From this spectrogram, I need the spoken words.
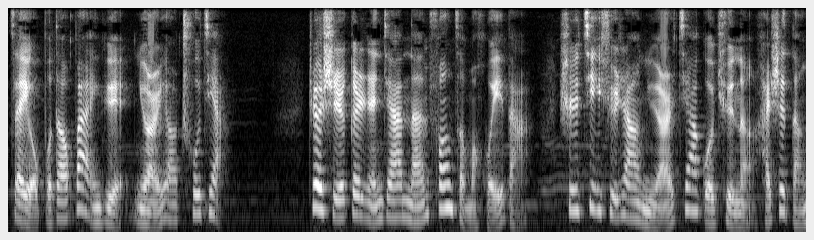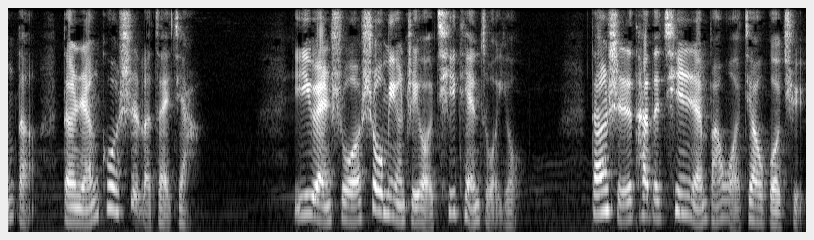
再有不到半月，女儿要出嫁。这时跟人家男方怎么回答？是继续让女儿嫁过去呢，还是等等等人过世了再嫁？医院说寿命只有七天左右。当时他的亲人把我叫过去，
